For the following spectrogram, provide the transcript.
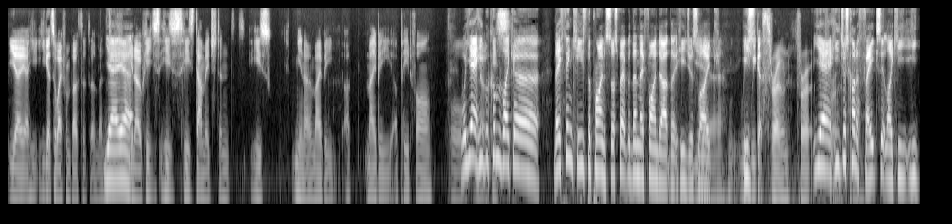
Yeah, yeah. He he gets away from both of them, and Yeah, yeah. you know he's he's he's damaged and he's you know maybe a, maybe a paedophile. Or, Well, yeah, he know, becomes he's- like a. They think he's the prime suspect, but then they find out that he just like. Yeah, we, we get thrown for Yeah, for he just kind of fakes it. Like he he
